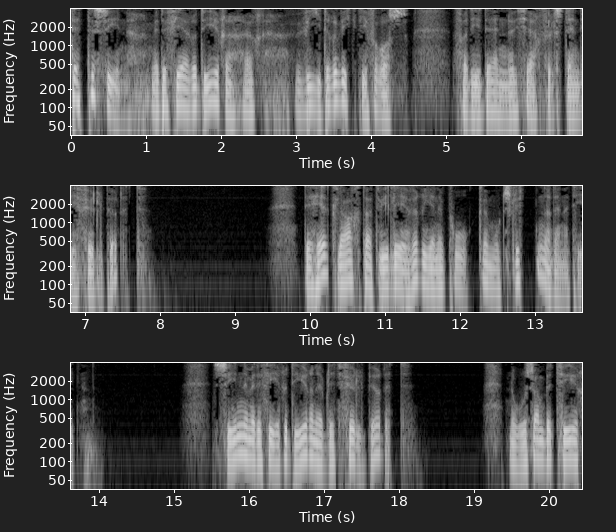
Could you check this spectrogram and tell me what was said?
Dette synet med det fjerde dyret er videre viktig for oss fordi det ennå ikke er fullstendig fullbyrdet. Det er helt klart at vi lever i en epoke mot slutten av denne tiden. Synet med de fire dyrene er blitt fullbyrdet noe som betyr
